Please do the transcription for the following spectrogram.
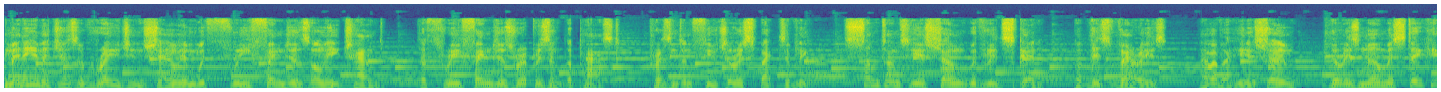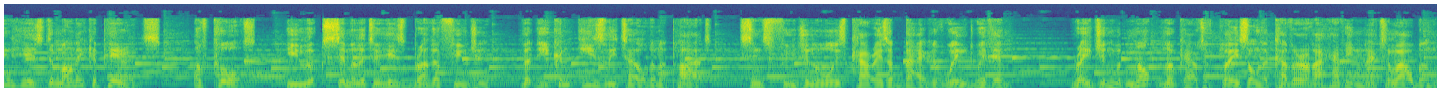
Many images of Raijin show him with three fingers on each hand. The three fingers represent the past, present and future respectively. Sometimes he is shown with red skin, but this varies. However he is shown, there is no mistaking his demonic appearance. Of course, he looks similar to his brother Fujin, but you can easily tell them apart, since Fujin always carries a bag of wind with him. Raijin would not look out of place on the cover of a heavy metal album,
